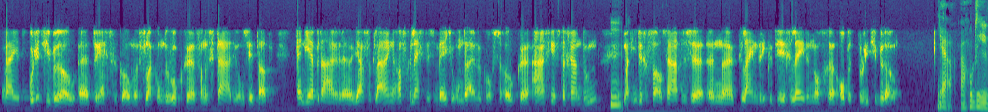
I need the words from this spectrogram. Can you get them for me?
bij het politiebureau eh, terechtgekomen. Vlak om de hoek eh, van het stadion zit dat. En die hebben daar eh, ja, verklaringen afgelegd. Het is een beetje onduidelijk of ze ook eh, aangifte gaan doen. Maar in ieder geval zaten ze een eh, klein drie kwartier geleden nog eh, op het politiebureau. Ja, nou goed, die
